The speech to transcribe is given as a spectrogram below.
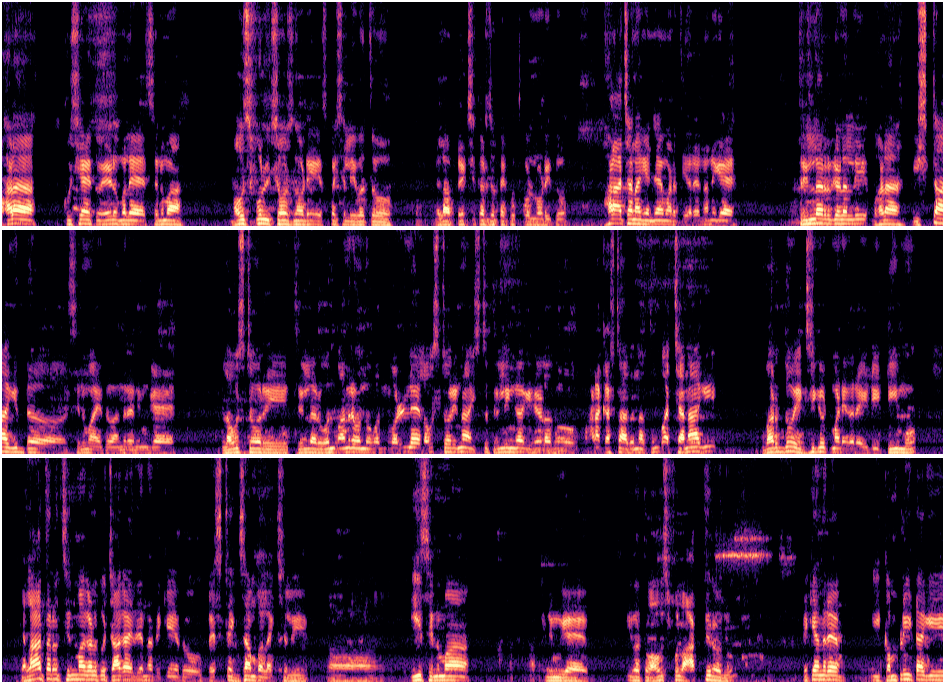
ಬಹಳ ಖುಷಿ ಆಯಿತು. ಏಳುಮಲೆ ಸಿನಿಮಾ ಹೌಸ್ಫುಲ್ ಶೋಸ್ ನೋಡಿ ಎಸ್ಪೆಷಲಿ ಇವತ್ತು ಎಲ್ಲ ಪ್ರೇಕ್ಷಕರ ಜೊತೆ ಕೂತ್ಕೊಂಡು ನೋಡಿದ್ದು. ಬಹಳ ಚೆನ್ನಾಗಿ ಎಂಜಾಯ್ ಮಾಡ್ತಿದ್ದಾರೆ. ನನಗೆ ಥ್ರಿಲ್ಲರ್ಗಳಲ್ಲಿ ಬಹಳ ಇಷ್ಟ ಆಗಿದ್ದ ಸಿನಿಮಾ ಇದು. ಅಂದರೆ ನಿಮಗೆ ಲವ್ ಸ್ಟೋರಿ, ಥ್ರಿಲ್ಲರ್ ಒಂದು, ಅಂದರೆ ಒಂದು ಒಂದು ಒಳ್ಳೆ ಲವ್ ಸ್ಟೋರಿನ ಇಷ್ಟು ಥ್ರಿಲ್ಲಿಂಗ್ ಆಗಿ ಹೇಳೋದು ಬಹಳ ಕಷ್ಟ. ಅದನ್ನು ತುಂಬ ಚೆನ್ನಾಗಿ ಬರೆದು ಎಕ್ಸಿಕ್ಯೂಟ್ ಮಾಡಿದ್ದಾರೆ ಇಡೀ ಟೀಮು. ಎಲ್ಲ ಥರದ ಸಿನಿಮಾಗಳಿಗೂ ಜಾಗ ಇದೆ ಅನ್ನೋದಕ್ಕೆ ಇದು ಬೆಸ್ಟ್ ಎಕ್ಸಾಂಪಲ್ ಆ್ಯಕ್ಚುಲಿ ಈ ಸಿನಿಮಾ ನಿಮಗೆ ಇವತ್ತು ಹೌಸ್ಫುಲ್ ಆಗ್ತಿರೋದು. ಯಾಕೆಂದರೆ ಈ ಕಂಪ್ಲೀಟಾಗಿ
